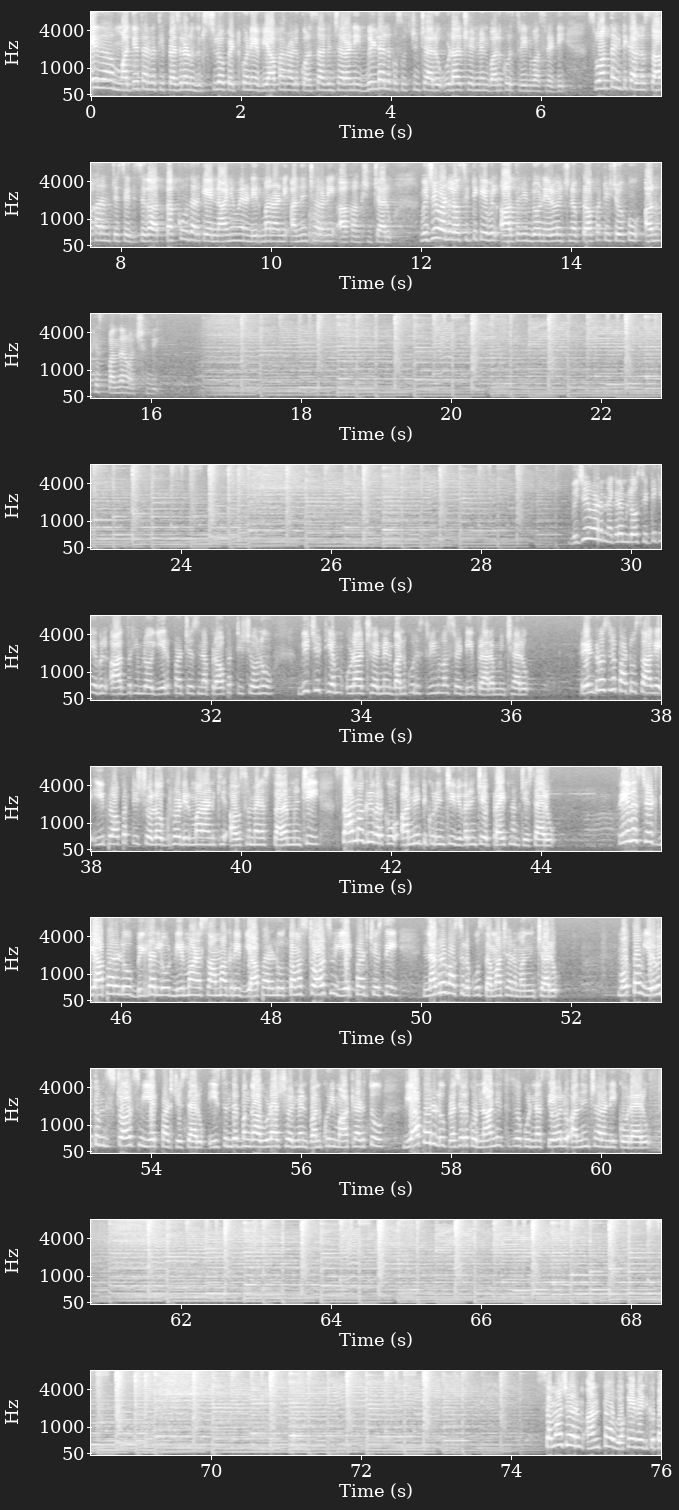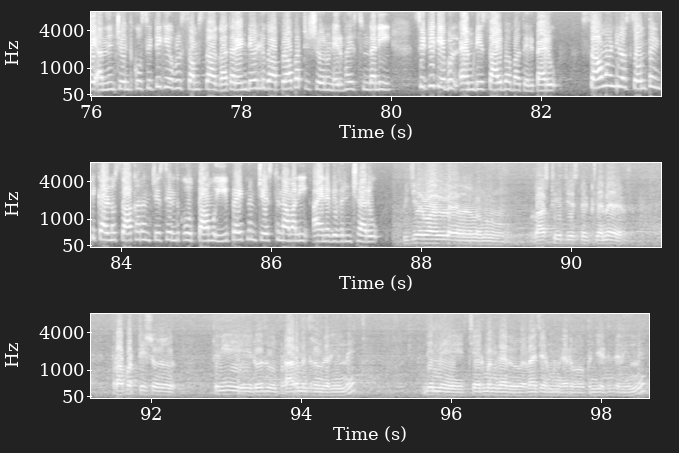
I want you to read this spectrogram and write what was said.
పేద మధ్యతరగతి ప్రజలను దృష్టిలో పెట్టుకునే వ్యాపారాలు కొనసాగించాలని బిల్డర్లకు సూచించారు ఉడా చైర్మన్ వనుకూరు శ్రీనివాసరెడ్డి. స్వంత ఇంటికలను సాకారం చేసే దిశగా తక్కువ ధరకే నాణ్యమైన నిర్మాణాన్ని అందించాలని ఆకాంక్షించారు. విజయవాడలో సిటీ కేబుల్ ఆధ్వర్యంలో నిర్వహించిన ప్రాపర్టీ షోకు అనూహ్య స్పందన వచ్చింది. విజయవాడ నగరంలో సిటీ కేబుల్ ఆధ్వర్యంలో ఏర్పాటు చేసిన property షోను VGTM UDA chairman Vanukuri Srinivasa Reddy ప్రారంభించారు. రెండు రోజుల పాటు సాగే ఈ ప్రాపర్టీ షోలో గృహ నిర్మాణానికి అవసరమైన స్థలం నుంచి సామాగ్రి వరకు అన్నింటి గురించి వివరించే ప్రయత్నం చేశారు. రియల్ ఎస్టేట్ వ్యాపారులు బిల్డర్లు నిర్మాణ సామాగ్రి వ్యాపారులు తమ స్టాల్స్ను ఏర్పాటు చేసి నగరవాసులకు సమాచారం అందించారు. మొత్తం ఇరవై తొమ్మిది స్టాల్స్ను ఏర్పాటు చేశారు. ఈ సందర్భంగా ఉడా చైర్మన్ వన్కురి మాట్లాడుతూ వ్యాపారులు ప్రజలకు నాణ్యతతో కూడిన సేవలు అందించాలని కోరారు. సమాచారం అంతా ఒకే వేదికపై అందించేందుకు సిటీ కేబుల్ సంస్థ గత రెండేళ్ళుగా ప్రాపర్టీ షోను నిర్వహిస్తుందని సిటీ కేబుల్ ఎండీ సాయిబాబా తెలిపారు. సామాన్యుల సొంత ఇంటి కలను సాకారం చేసేందుకు తాము ఈ ప్రయత్నం చేస్తున్నామని ఆయన వివరించారు. విజయవాడలో మనం లాస్ట్ ఇయర్ చేసినట్టుగానే ప్రాపర్టీ షో తిరిగి ఈరోజు ప్రారంభించడం జరిగింది. దీన్ని చైర్మన్ గారు అడా చైర్మన్ గారు ఓపెన్ చేయడం జరిగింది.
